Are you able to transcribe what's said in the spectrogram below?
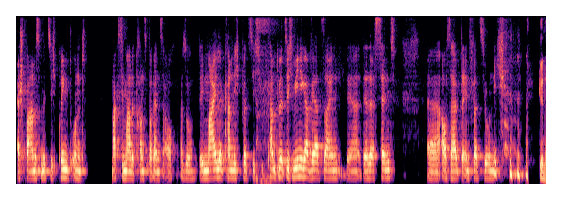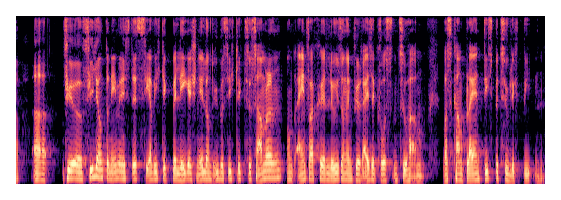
Ersparnis mit sich bringt und maximale Transparenz auch. Also die Meile kann nicht plötzlich, kann plötzlich weniger wert sein, der, der, der Cent äh, außerhalb der Inflation nicht. genau. Äh, für viele Unternehmen ist es sehr wichtig, Belege schnell und übersichtlich zu sammeln und einfache Lösungen für Reisekosten zu haben. Was kann Pliant diesbezüglich bieten?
